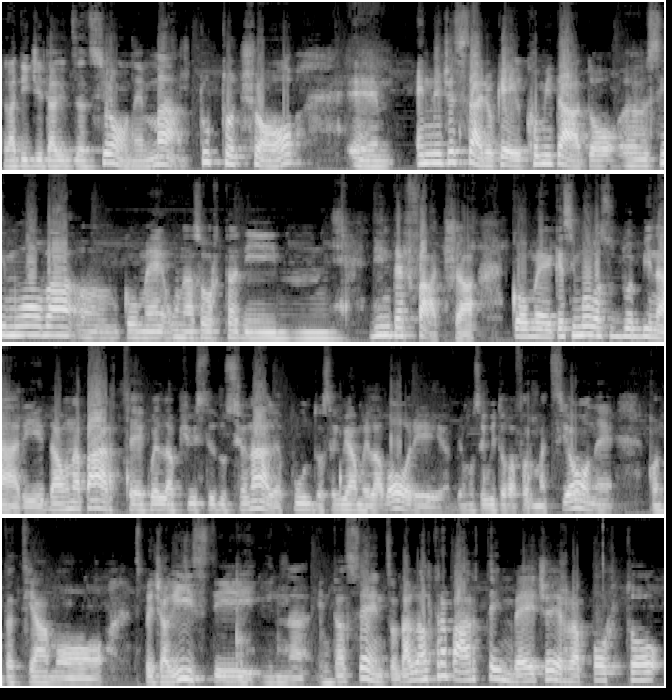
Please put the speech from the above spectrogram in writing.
la digitalizzazione, ma tutto ciò eh, è necessario che il comitato eh, si muova eh, come una sorta di, mh, di interfaccia, come che si muova su due binari, da una parte quella più istituzionale, appunto seguiamo i lavori, abbiamo seguito la formazione, contattiamo specialisti in, in tal senso, dall'altra parte invece il rapporto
